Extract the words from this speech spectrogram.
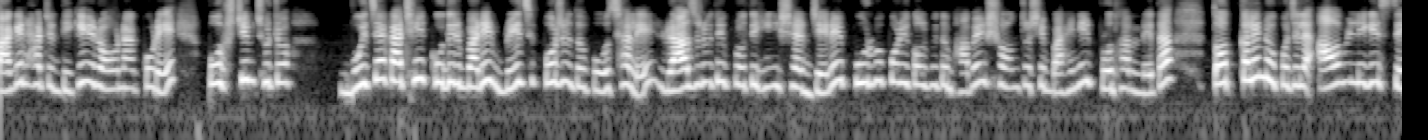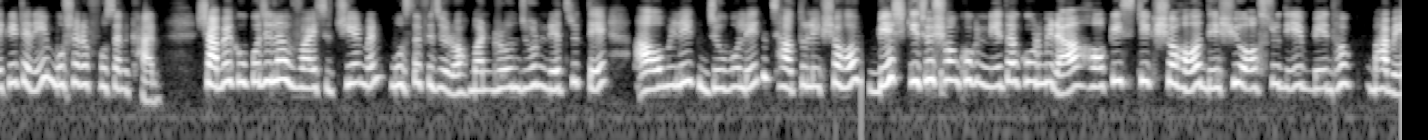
বাগেরহাটের দিকে রওনা করে পশ্চিম ছোট বুইচাকাঠি কুদির বাড়ির ব্রিজ পর্যন্ত পৌঁছালে রাজনৈতিক প্রতিহিংসার জেরে পূর্ব পরিকল্পিতভাবে সন্ত্রাসী বাহিনীর প্রধান নেতা তৎকালীন উপজেলা আওয়ামী লীগের সেক্রেটারি মোশাররফ হোসেন খান, সাবেক উপজেলা ভাইস চেয়ারম্যান মুস্তাফিজুর রহমান রঞ্জুর নেতৃত্বে আওয়ামী লীগ, যুবলীগ, ছাত্রলীগ সহ বেশ কিছু সংখ্যক নেতাকর্মীরা হকি স্টিক সহ দেশীয় অস্ত্র দিয়ে বেধকভাবে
